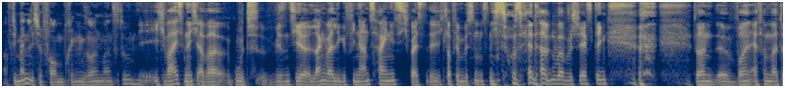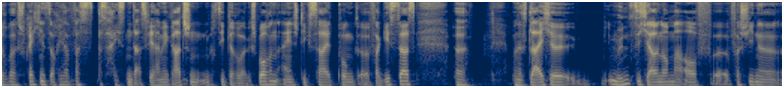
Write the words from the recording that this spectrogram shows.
auf die männliche Form bringen sollen, meinst du? Ich weiß nicht, aber gut, wir sind hier langweilige Finanzheinis. Ich weiß, ich glaube, wir müssen uns nicht so sehr darüber beschäftigen, sondern äh, wollen einfach mal darüber sprechen. Jetzt auch, ja, was, was heißt denn das? Wir haben hier gerade schon im Prinzip darüber gesprochen. Einstiegszeitpunkt, äh, vergiss das. Äh, und das Gleiche münzt sich ja auch nochmal auf äh, verschiedene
